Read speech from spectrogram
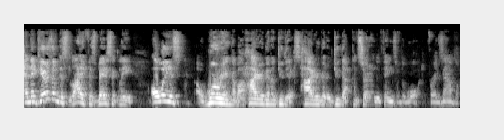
And then of this life is basically always Uh, worrying about how you're going to do this, how you're going to do that concerning the things of the world. For example,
